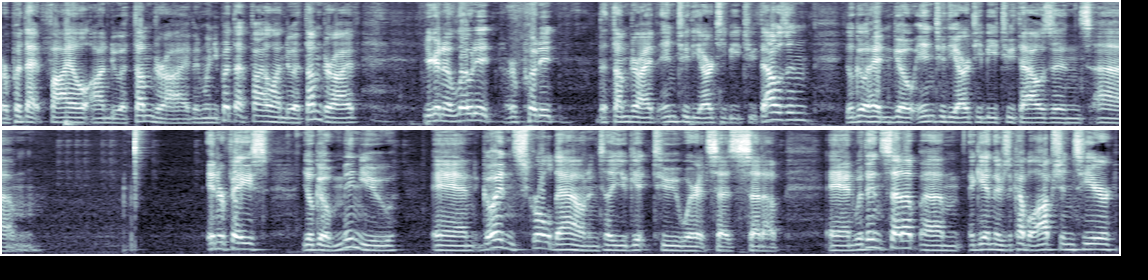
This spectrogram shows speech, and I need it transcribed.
or put that file onto a thumb drive. And when you put that file onto a thumb drive, you're going to load it or put it the thumb drive into the RTB2000. You'll go ahead and go into the RTB2000's um, interface. You'll go menu and go ahead and scroll down until you get to where it says setup. And within setup, um, again, there's a couple options here.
